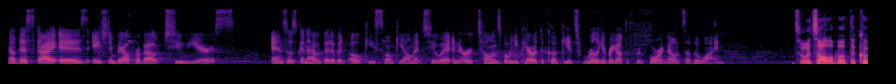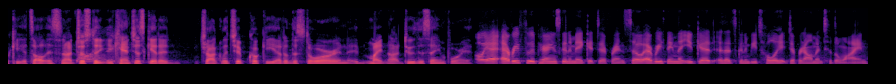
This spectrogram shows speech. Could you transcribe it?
Now this guy is aged in barrel for about two years. And so it's going to have a bit of an oaky, smoky element to it and earth tones, but when you pair with the cookie, it's really going to bring out the fruit forward notes of the wine. So it's all about the cookie. It's all. It's not it's just a, you can't just get a chocolate chip cookie out of the store and it might not do the same for you. Oh yeah, every food pairing is going to make it different. So everything that you get that's going to be totally a different element to the wine.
